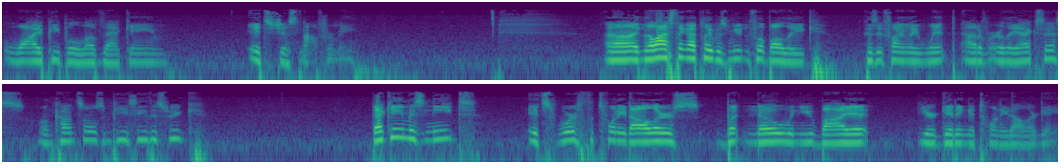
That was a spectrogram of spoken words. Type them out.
why people love that game. It's just not for me. Uh, and the last thing I played was Mutant Football League because it finally went out of early access on consoles and PC this week. That game is neat. It's worth the twenty dollars, but know when you buy it, you're getting a twenty dollar game.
